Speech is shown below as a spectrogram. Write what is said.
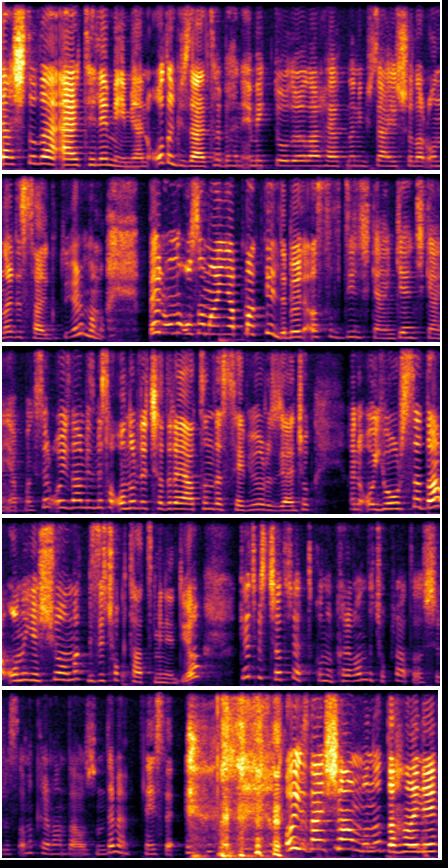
yaşlılığa ertelemeyeyim. Yani o da güzel tabii hani emekli oluyorlar, hayatlarını güzel yaşıyorlar. Onlara da saygı duyuyorum ama ben onu o zaman yapmak değil de böyle asıl dinçken, gençken yapmak istiyorum. O yüzden biz mesela Onur'la çadır hayatını da seviyoruz. Yani çok Hani o yorsa da onu yaşıyor olmak bizi çok tatmin ediyor. Geç biz çadır yaptık Onur. Karavanda çok rahat alışırız ama karavan daha uzun değil mi? Neyse. o yüzden şu an bunu daha hani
